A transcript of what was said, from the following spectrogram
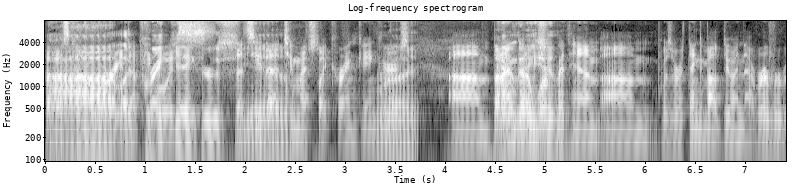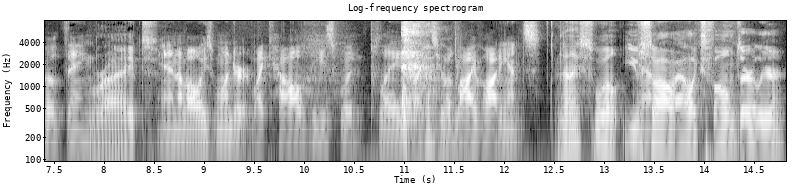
but I was kind Ah, of worried like that people Crank would Yankers, s- that see that too much like crank yankers. Right. Um, but I'm going to work with him. Um, we're thinking about doing that riverboat thing, right, and I've always wondered like how these would play like to a live audience. nice. Well, you Yeah. saw Alex Foams earlier.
